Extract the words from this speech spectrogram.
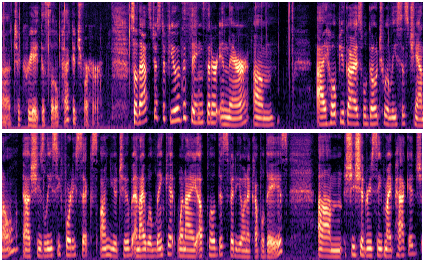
uh, to create this little package for her. So that's just a few of the things that are in there. Um, I hope you guys will go to Alease's channel. Uh, she's Leasy46 on YouTube, and I will link it when I upload this video in a couple days. Um, she should receive my package,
